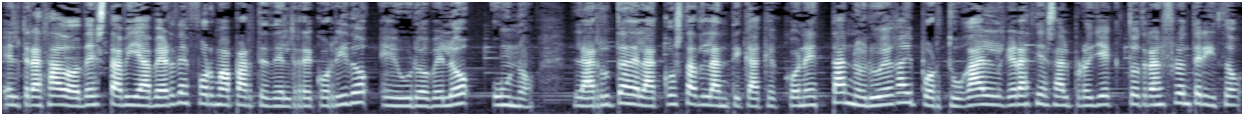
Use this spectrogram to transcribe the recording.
El trazado de esta vía verde forma parte del recorrido Eurovelo 1, la ruta de la costa atlántica que conecta Noruega y Portugal gracias al proyecto transfronterizo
